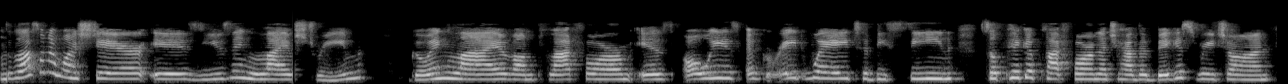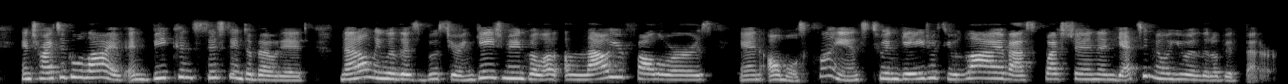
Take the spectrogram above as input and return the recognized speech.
So the last one I want to share is using live stream Going live on platform is always a great way to be seen. So pick a platform that you have the biggest reach on and try to go live and be consistent about it. Not only will this boost your engagement, but allow your followers and almost clients to engage with you live, ask questions, and get to know you a little bit better.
